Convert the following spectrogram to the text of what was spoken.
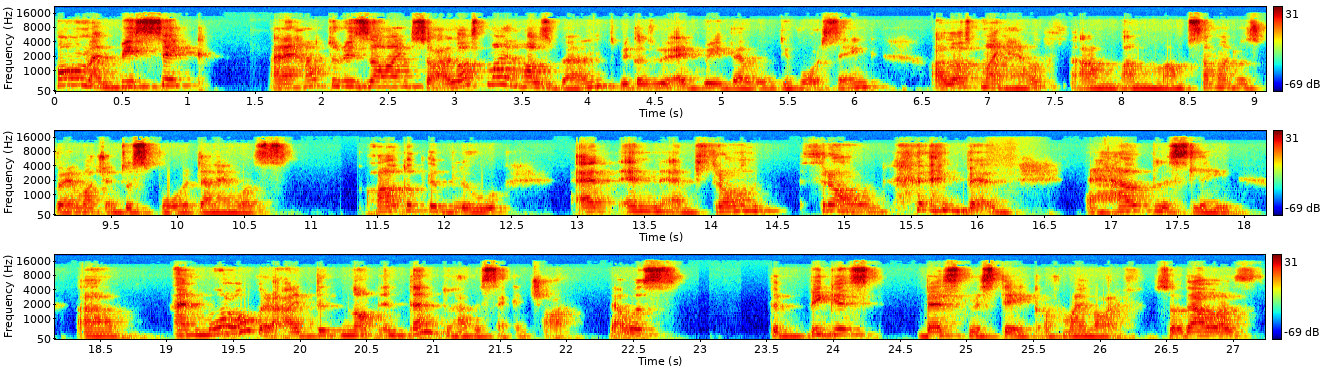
home and be sick. And I had to resign. So I lost my husband because we agreed that we're divorcing. I lost my health. I'm, I'm someone who's very much into sport, and I was out of the blue at, in, and thrown, thrown in bed helplessly. Um, and moreover, I did not intend to have a second child. That was the biggest best mistake of my life. So that was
